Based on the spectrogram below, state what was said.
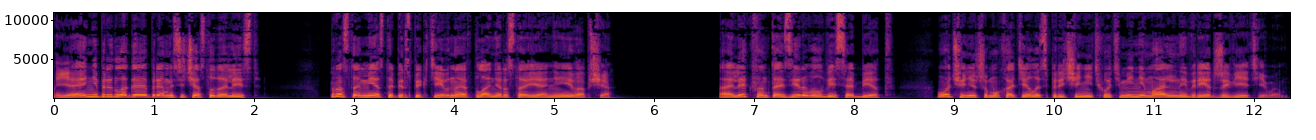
Я и не предлагаю прямо сейчас туда лезть. Просто место перспективное в плане расстояния и вообще. Олег фантазировал весь обед. Очень уж ему хотелось причинить хоть минимальный вред Живетьевым.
